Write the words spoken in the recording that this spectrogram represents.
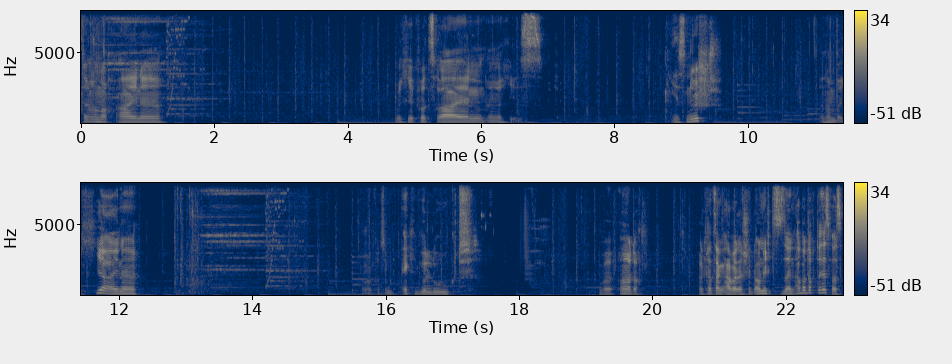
Da noch eine. Aber hier kurz rein. Äh, hier ist. Hier ist nichts. Dann haben wir hier eine. Mal kurz um die Ecke gelugt. Aber, ah, doch. Wollte gerade sagen, aber da scheint auch nichts zu sein. Aber doch, da ist was.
